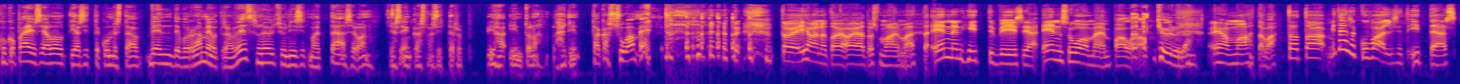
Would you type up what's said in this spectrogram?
koko päivä siellä oltiin ja sitten kunnes tämä Vende Vorame otra vez löytyi, niin sitten mä että tämä se on. Ja sen kanssa mä sitten ihan intona lähdin takaisin Suomeen. toi on ihana toi ajatusmaailma, että ennen hittibiisiä en Suomeen palaa. Kyllä. Ihan mahtava. Tota, miten sä kuvailisit itseäsi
